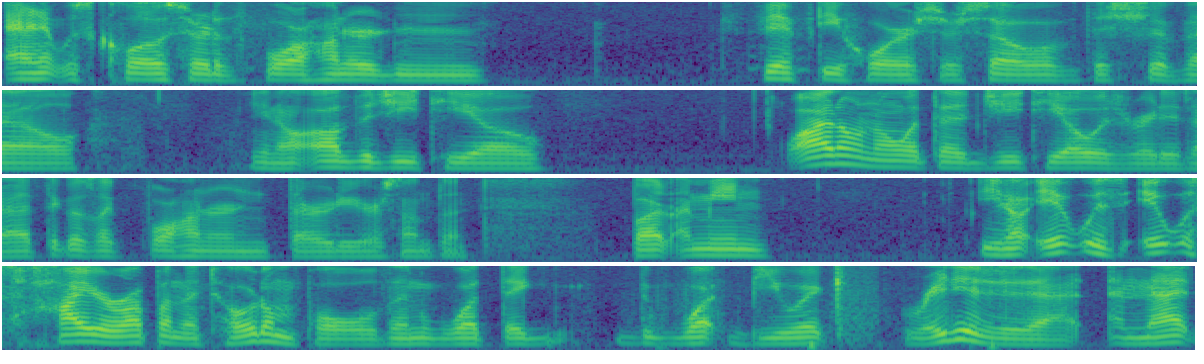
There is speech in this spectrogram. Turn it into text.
and it was closer to the 450 horse or so of the Chevelle, you know, of the GTO. Well, I don't know what the GTO was rated at. I think it was like 430 or something. But I mean, you know, it was it was higher up on the totem pole than what they what Buick rated it at, and that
